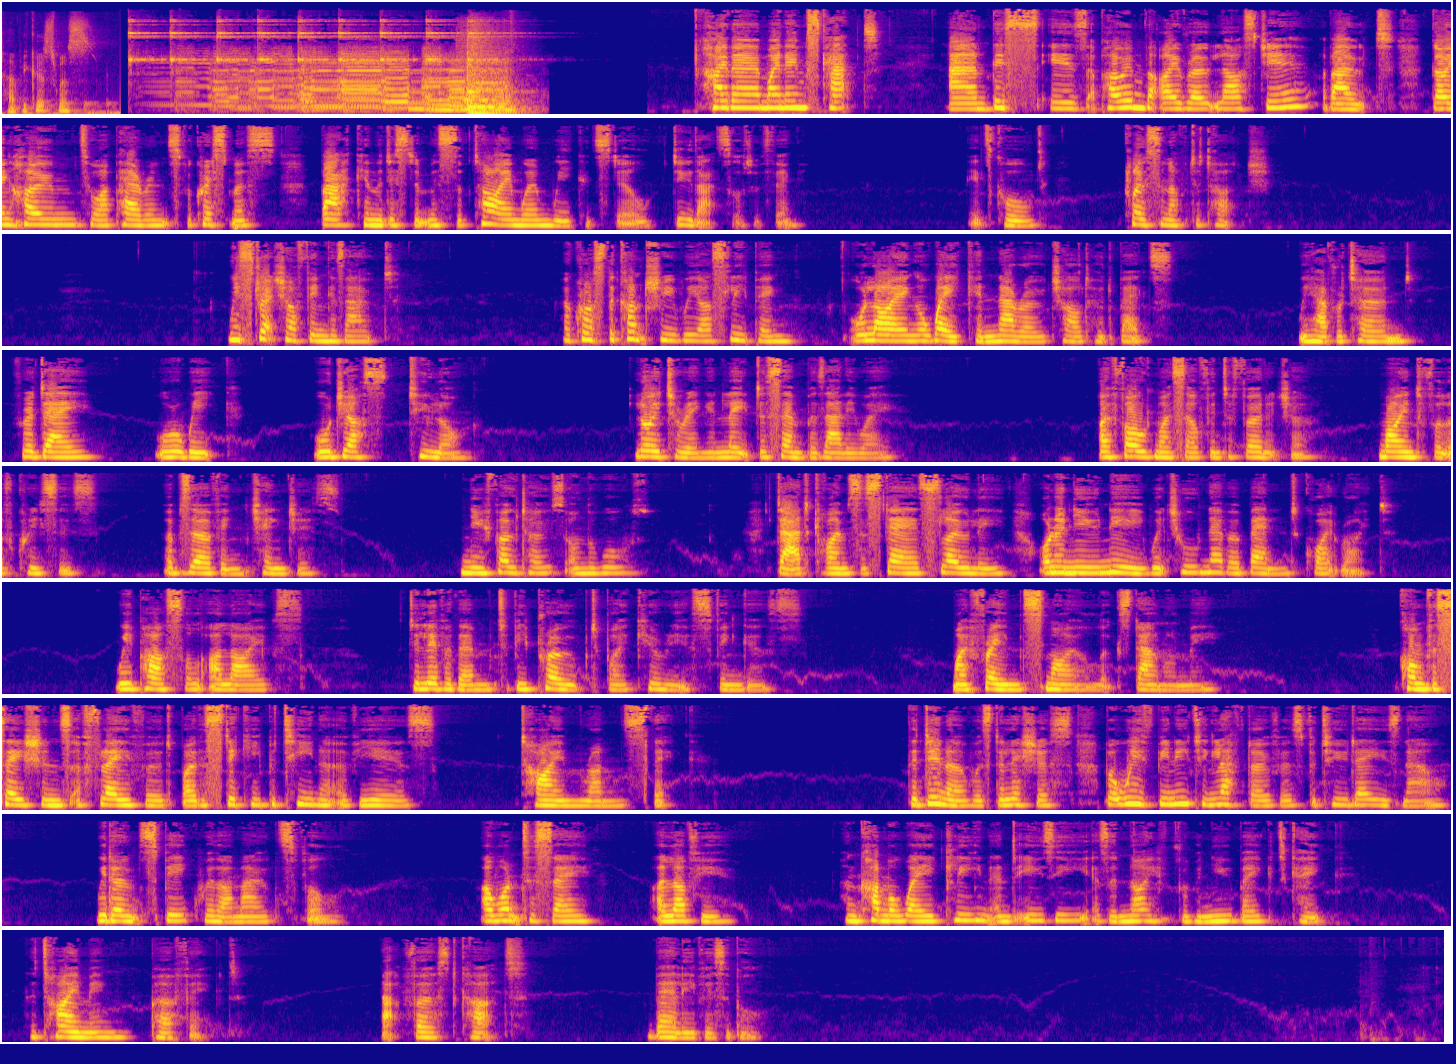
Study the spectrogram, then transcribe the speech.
Happy Christmas. Hi there, my name's Kat, and this is a poem that I wrote last year about going home to our parents for Christmas back in the distant mists of time when we could still do that sort of thing. It's called Close Enough to Touch. We stretch our fingers out. Across the country we are sleeping or lying awake in narrow childhood beds. We have returned for a day or a week or just too long, loitering in late December's alleyway. I fold myself into furniture mindful of creases, observing changes. New photos on the walls. Dad climbs the stairs slowly on a new knee which will never bend quite right. We parcel our lives, deliver them to be probed by curious fingers. My framed smile looks down on me. Conversations are flavoured by the sticky patina of years. Time runs thick. The dinner was delicious, but we've been eating leftovers for two days now. We don't speak with our mouths full. I want to say, I love you, and come away clean and easy as a knife from a new baked cake. The timing perfect. That first cut, barely visible.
